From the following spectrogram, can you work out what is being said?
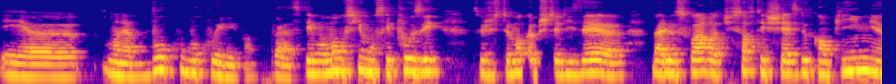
Et on a beaucoup, beaucoup aimé. Voilà, c'était des moments aussi où on s'est posé. Parce que justement, comme je te disais, bah, le soir, tu sors tes chaises de camping,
